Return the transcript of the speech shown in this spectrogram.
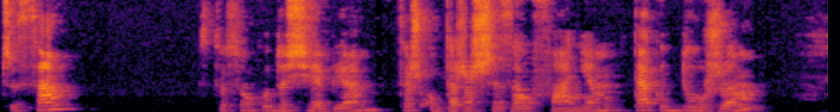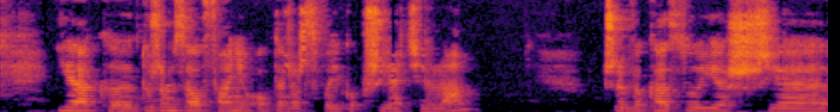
Czy sam w stosunku do siebie też obdarzasz się zaufaniem tak dużym, jak y, dużym zaufaniem obdarzasz swojego przyjaciela? Czy wykazujesz się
